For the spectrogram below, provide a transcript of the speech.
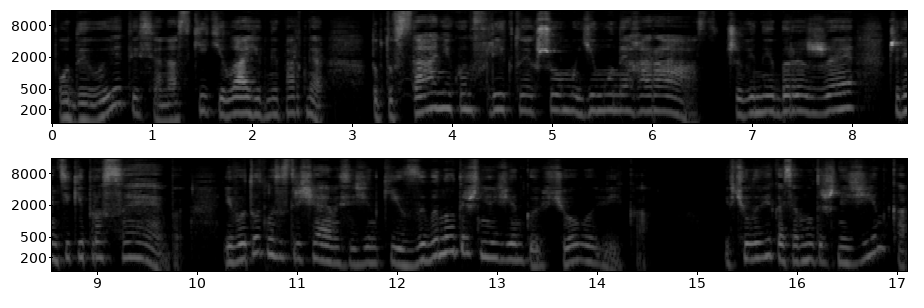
подивитися, наскільки лагідний партнер. Тобто в стані конфлікту, якщо йому не гаразд, чи він не береже, чи він тільки про себе. І отут ми зустрічаємося жінки з внутрішньою жінкою з чоловіка. І в чоловіка ця внутрішня жінка,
